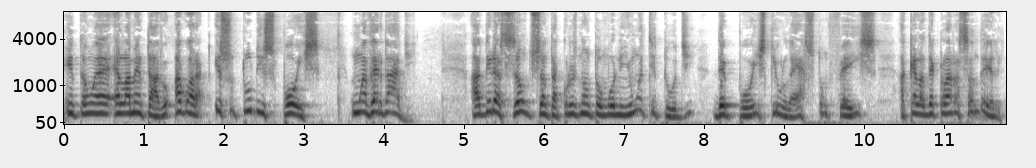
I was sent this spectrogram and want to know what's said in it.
Então é, é lamentável. Agora, isso tudo expôs uma verdade. A direção de Santa Cruz não tomou nenhuma atitude depois que o Leston fez aquela declaração dele.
